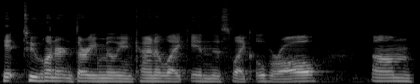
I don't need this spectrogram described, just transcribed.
hit 230 million, kind of like in this like overall, um,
